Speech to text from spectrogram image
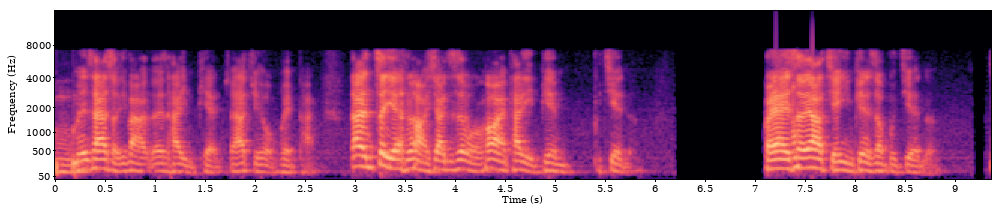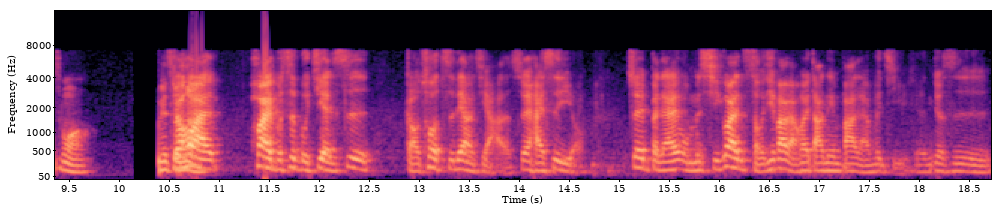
嗯。我们参加手机发表会拍影片，所以他觉得我们会拍。当然这也很好笑，就是我们后来拍影片不见了，回来的时候要剪影片的时候不见了。什么？就后来后来不是不见，是搞错资料夹了，所以还是有。所以本来我们习惯手机发表会当天发来不及，可能就是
